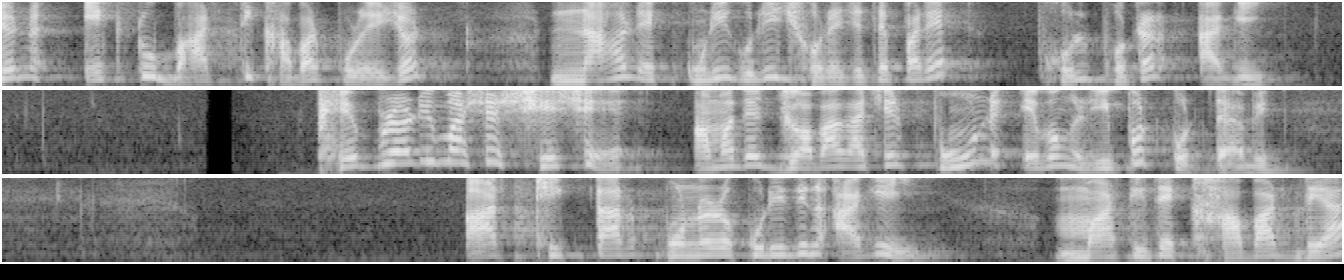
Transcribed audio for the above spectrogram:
জন্য একটু বাড়তি খাবার প্রয়োজন, না হলে কুঁড়িগুলি ঝরে যেতে পারে ফুল ফোটার আগেই। ফেব্রুয়ারি মাসের শেষে আমাদের জবা গাছের পুন এবং রিপোর্ট করতে হবে। আর ঠিক তার পনেরো কুড়ি দিন আগেই মাটিতে খাবার দেয়া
